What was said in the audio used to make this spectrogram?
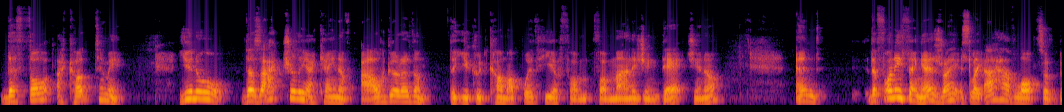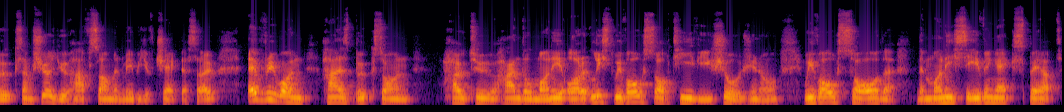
the thought occurred to me you know, there's actually a kind of algorithm that you could come up with here for, for managing debt, you know? And the funny thing is, right, it's like I have lots of books. I'm sure you have some, and maybe you've checked this out. Everyone has books on how to handle money, or at least we've all saw TV shows, you know. We've all saw the, the money saving expert,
